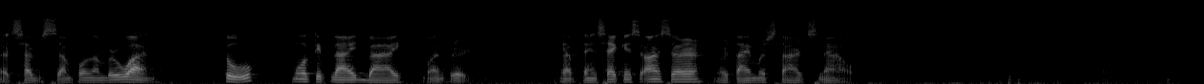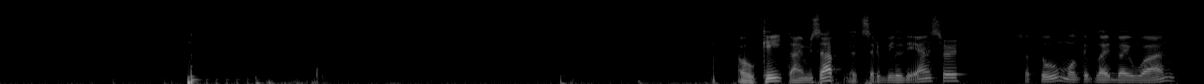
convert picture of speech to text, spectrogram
let's have sample number 1. 2 multiplied by 1 third. You have 10 seconds to answer. Your timer starts now. Okay, time is up. Let's reveal the answer. So 2 multiplied by 1,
